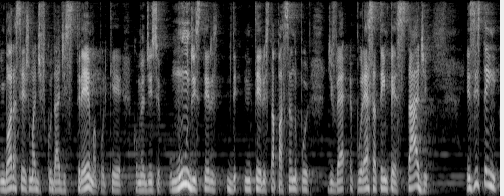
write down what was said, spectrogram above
Embora seja uma dificuldade extrema, porque, como eu disse, o mundo inteiro está passando por, por essa tempestade, existem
